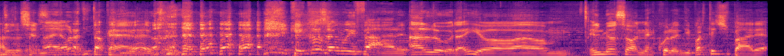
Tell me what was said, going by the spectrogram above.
Allora, Dice, sì. no, eh, ora ti tocca Eh, dirlo. che cosa vuoi fare? Allora, io ehm, il mio sogno è quello di partecipare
